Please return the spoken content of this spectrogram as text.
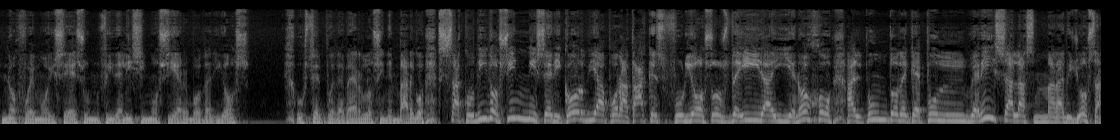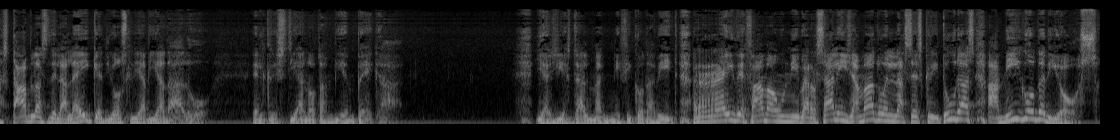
¿No fue Moisés un fidelísimo siervo de Dios? Usted puede verlo, sin embargo, sacudido sin misericordia por ataques furiosos de ira y enojo, al punto de que pulveriza las maravillosas tablas de la ley que Dios le había dado. El cristiano también peca. Y allí está el magnífico David, rey de fama universal y llamado en las escrituras amigo de Dios.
